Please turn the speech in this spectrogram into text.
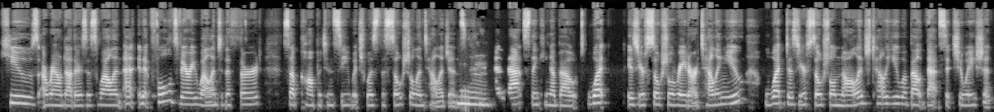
cues around others as well. And, and it folds very well into the third subcompetency, which was the social intelligence. Hmm. And that's thinking about what is your social radar telling you? What does your social knowledge tell you about that situation?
